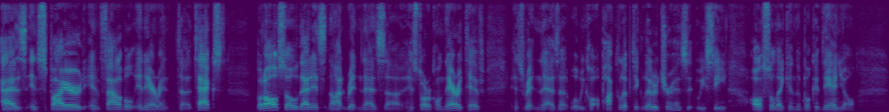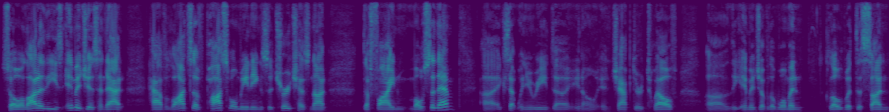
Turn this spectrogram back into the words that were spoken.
as inspired, infallible, inerrant uh, text, but also that it's not written as a historical narrative; it's written as a, what we call apocalyptic literature, as we see also like in the book of Daniel. So a lot of these images and that have lots of possible meanings. The church has not defined most of them uh, except when you read, uh, you know, in chapter 12, uh, the image of the woman clothed with the sun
